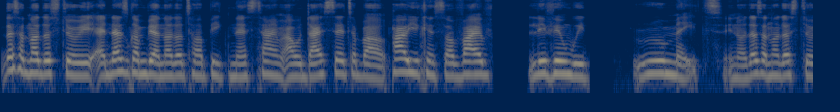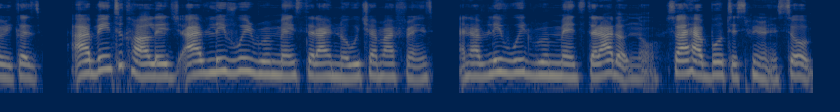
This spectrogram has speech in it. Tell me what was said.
that's another story, and that's gonna be another topic next time. I will dissect about how you can survive living with roommates. You know, that's another story because I've been to college, I've lived with roommates that I know, which are my friends and I've lived with roommates that I don't know. So I have both experience. So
